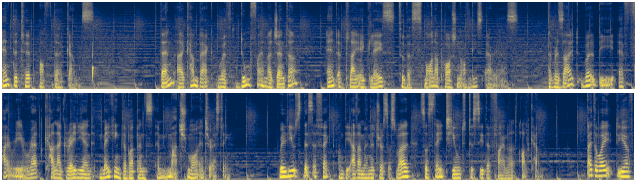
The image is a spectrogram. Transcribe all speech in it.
and the tip of the guns. Then I'll come back with Doomfire Magenta and apply a glaze to the smaller portion of these areas. The result will be a fiery red color gradient making the weapons much more interesting. We'll use this effect on the other miniatures as well, so stay tuned to see the final outcome. By the way, do you have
